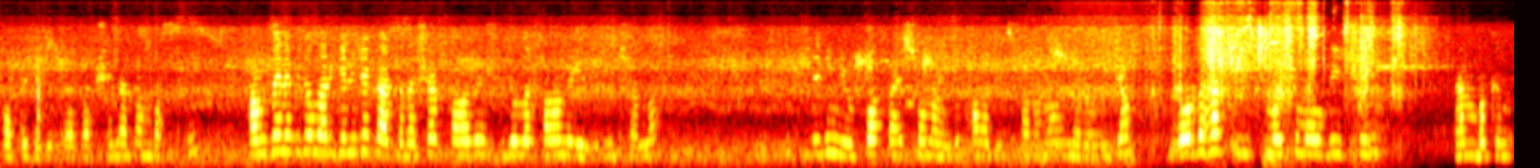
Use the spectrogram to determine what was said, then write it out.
sohbet edeyim, biraz daha bir şeylerden bahsedeyim. Hamza ile videolar gelecek arkadaşlar. Paladins videoları falan da gelecek inşallah. Dediğim gibi Fortnite son oyuncu Paladins falan oyunları oynayacağım. Bu arada hem ilk maçım olduğu için hem bakın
